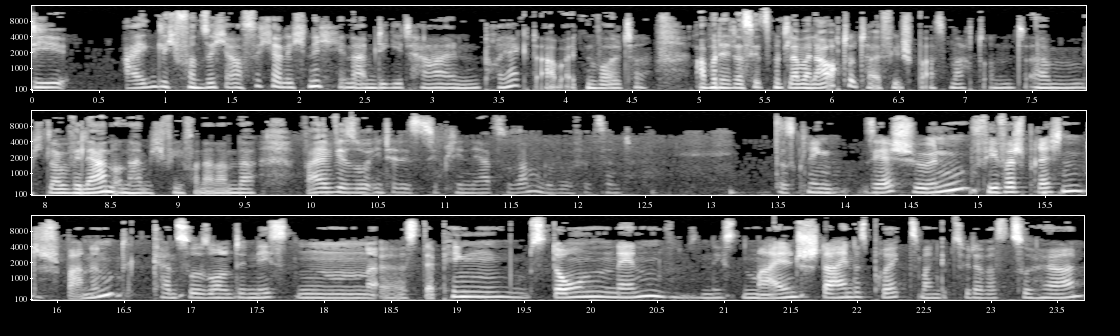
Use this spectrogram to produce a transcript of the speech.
Die eigentlich von sich aus sicherlich nicht in einem digitalen Projekt arbeiten wollte, aber der das jetzt mittlerweile auch total viel Spaß macht. Und ähm, ich glaube, wir lernen unheimlich viel voneinander, weil wir so interdisziplinär zusammengewürfelt sind. Das klingt sehr schön, vielversprechend, spannend. Kannst du so den nächsten äh, Stepping Stone nennen, den nächsten Meilenstein des Projekts? Wann gibt es wieder was zu hören?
